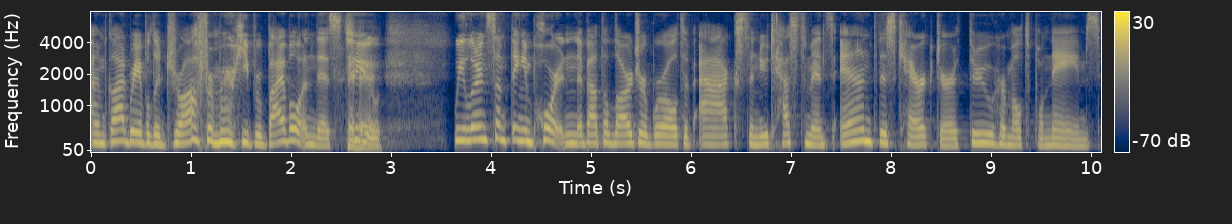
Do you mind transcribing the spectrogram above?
I'm glad we're able to draw from our Hebrew Bible in this too. we learn something important about the larger world of Acts, the New Testaments, and this character through her multiple names.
